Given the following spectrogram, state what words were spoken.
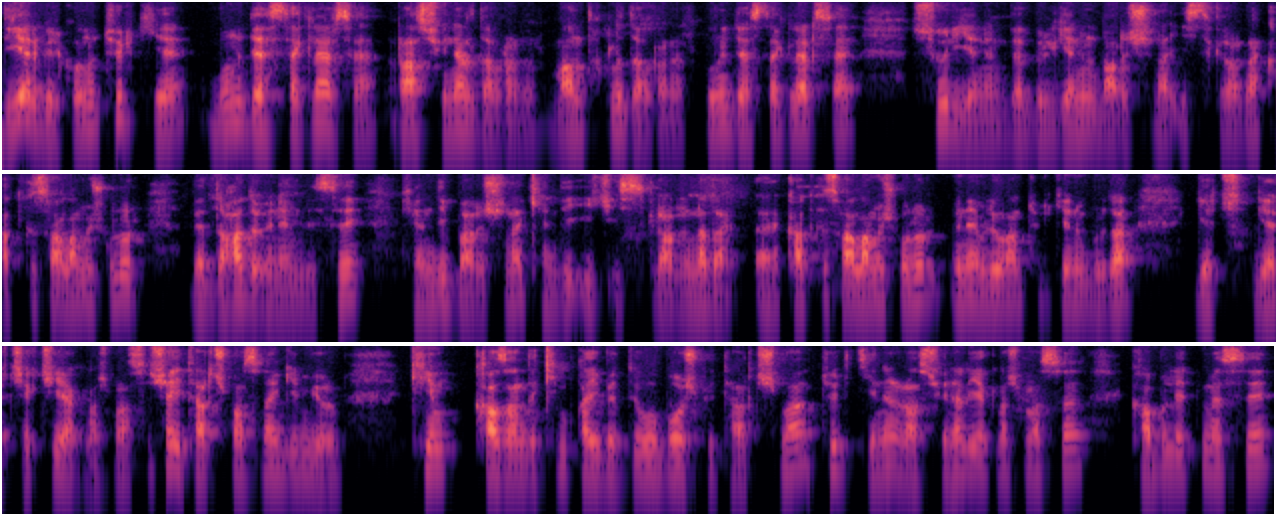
Diğer bir konu Türkiye bunu desteklerse rasyonel davranır, mantıklı davranır. Bunu desteklerse Suriye'nin ve bölgenin barışına, istikrarına katkı sağlamış olur ve daha da önemlisi kendi barışına, kendi iç istikrarına da e, katkı sağlamış olur. Önemli olan Türkiye'nin burada geç, gerçekçi yaklaşması. Şey tartışmasına girmiyorum. Kim kazandı, kim kaybetti o boş bir tartışma. Türkiye'nin rasyonel yaklaşması, kabul etmesi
